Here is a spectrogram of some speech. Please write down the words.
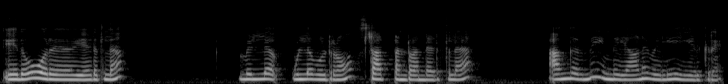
ஏதோ ஒரு இடத்துல வெளில உள்ளே விடுறோம் ஸ்டார்ட் பண்ணுறோம் அந்த இடத்துல. அங்கேருந்து இந்த யானை வெளியே எடுக்கிறேன்.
